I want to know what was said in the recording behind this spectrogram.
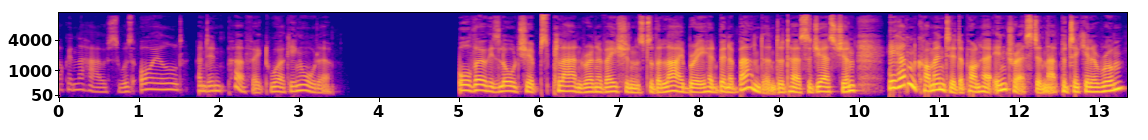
lock in the house was oiled and in perfect working order. Although his lordship's planned renovations to the library had been abandoned at her suggestion, he hadn't commented upon her interest in that particular room.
